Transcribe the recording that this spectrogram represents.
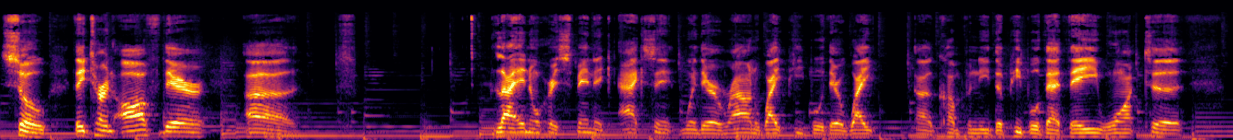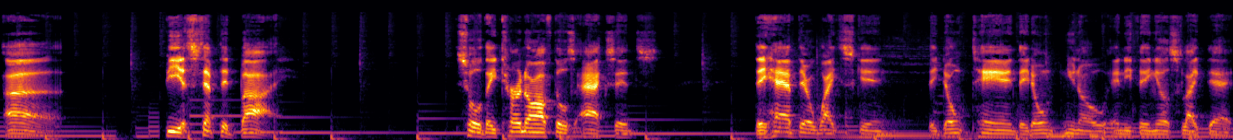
So they turn off their uh, latin or hispanic accent when they're around white people their white uh, company the people that they want to uh, be accepted by so they turn off those accents. They have their white skin. They don't tan. They don't, you know, anything else like that.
